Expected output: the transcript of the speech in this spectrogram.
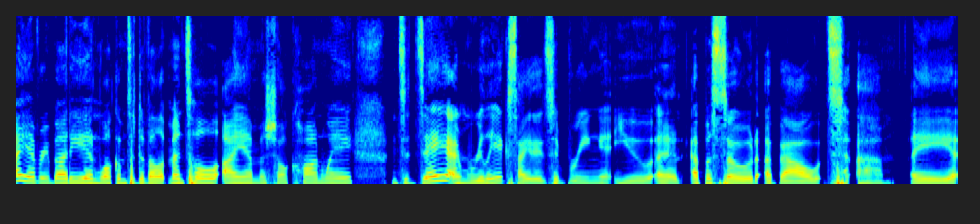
Hi, everybody, and welcome to Developmental. I am Michelle Conway, and today I'm really excited to bring you an episode about um, a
